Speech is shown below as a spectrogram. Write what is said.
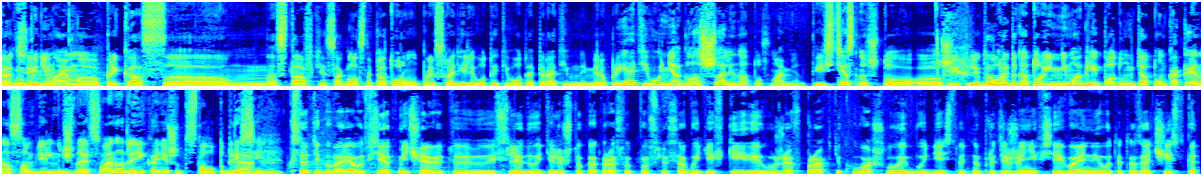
как мы понимаем, э, приказ э, ставки, согласно которому происходили вот эти вот оперативные мероприятия, его не оглашали на тот момент. Естественно, что э, жители Тут... города, которые не могли подумать о том, какая на самом деле начинается война, для них, конечно, это стало потрясением. Да. Кстати говоря, вот все отмечают исследователи, что как раз вот после событий в Киеве уже в практику вошло и будет действовать на протяжении всей войны вот эта зачистка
